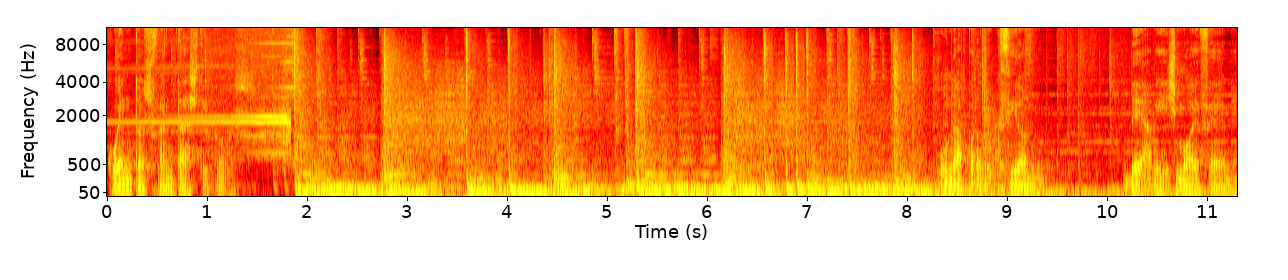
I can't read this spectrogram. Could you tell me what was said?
Cuentos fantásticos. Una producción de Abismo FM.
